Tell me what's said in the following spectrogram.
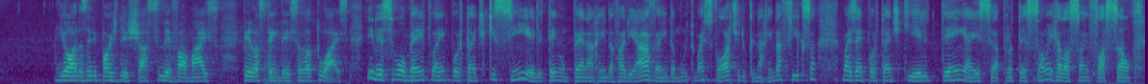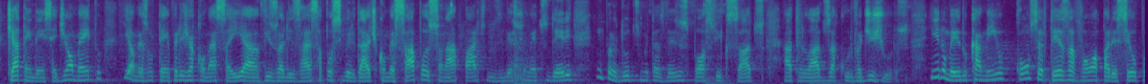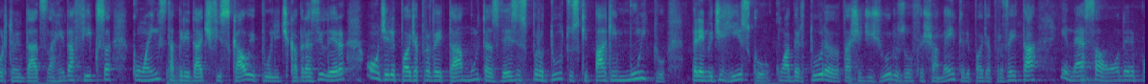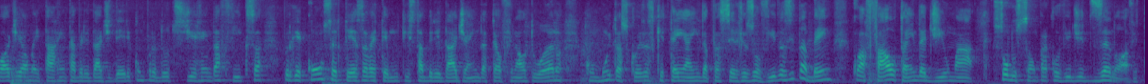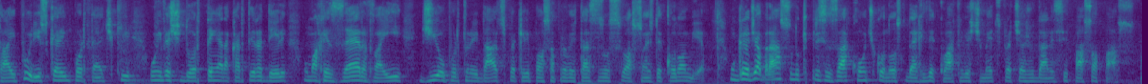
e horas ele pode deixar se levar mais pelas tendências atuais. E nesse momento é importante que sim, ele tenha um pé na renda variável, ainda muito mais forte do que na renda fixa, mas é importante que ele tenha essa proteção em relação à inflação, que é a tendência é de aumento, e ao mesmo tempo ele já começa aí a visualizar essa possibilidade de começar a posicionar parte dos investimentos dele em produtos muitas vezes pós-fixados, atrelados à curva de juros. E no meio do caminho, com certeza vão aparecer oportunidades na renda fixa com a instabilidade fiscal e política brasileira, onde ele pode aproveitar muitas vezes produtos que paguem muito prêmio de risco, com abertura da taxa de juros ou fechamento, ele pode aproveitar e nessa onda ele pode aumentar a rentabilidade dele com produtos de renda fixa, porque com certeza vai ter muita instabilidade ainda até o final do ano, com muitas coisas que tem ainda para ser resolvidas e também com a falta ainda de uma solução para a Covid-19, tá? E por isso que é importante que o investidor tenha na carteira dele uma reserva aí de oportunidades para que ele possa aproveitar essas oscilações da economia. Um grande abraço, no que precisar, conte conosco da RD4 Investimentos para te ajudar nesse passo a passo.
